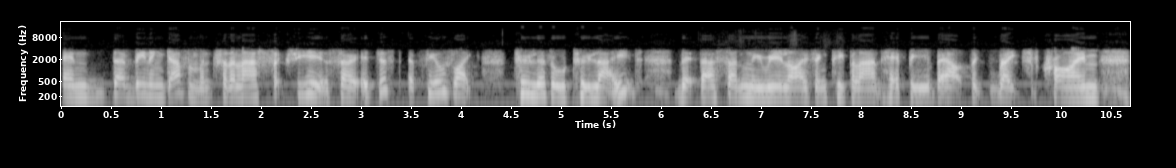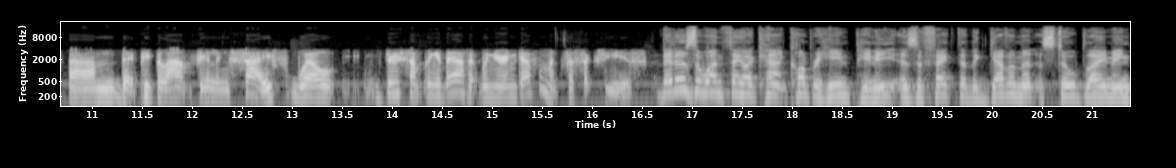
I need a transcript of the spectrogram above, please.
and they've been in government for the last six years? So it just it feels like too little, too late that they're suddenly realising people aren't happy about the rates of crime, um, that people aren't feeling safe. Well, do something about it when you're in government for six years. That is the one thing I can't comprehend Penny, is the fact that the government is still blaming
